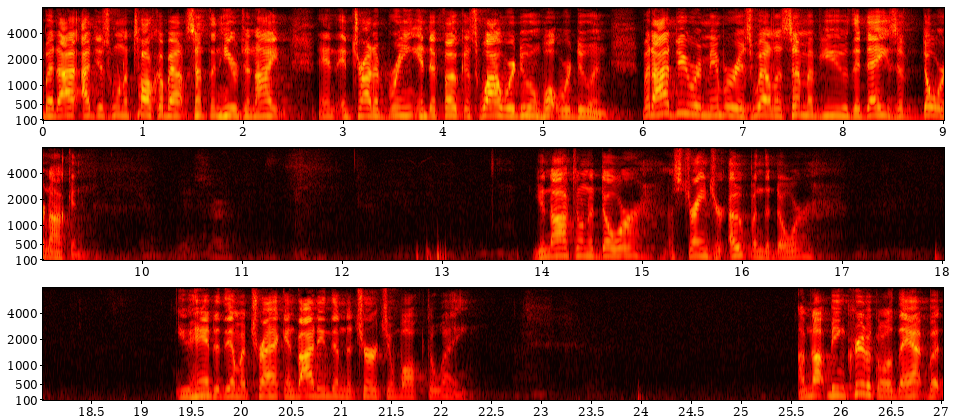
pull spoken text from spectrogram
but I, I, just want to talk about something here tonight and, and try to bring into focus why we're doing what we're doing. But I do remember, as well as some of you, the days of door knocking. You knocked on a door, a stranger opened the door. You handed them a track inviting them to church and walked away. I'm not being critical of that, but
